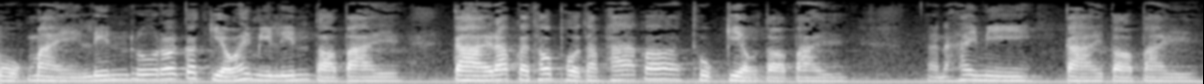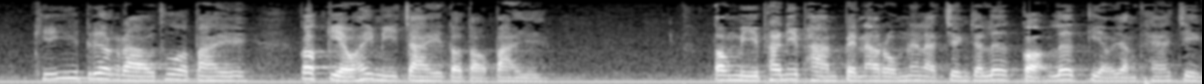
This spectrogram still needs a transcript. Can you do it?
มูกใหม่ ลิ้นรู้รสก็เกี่ยวให้มีลิ้นต่อไป กายรับกระทบโพธภะก็ถูกเกี่ยวต่อไปนะให้มีกายต่อไป คิดเรื่องราวทั่วไป ก็เกี่ยวให้มีใจต่อต่อไป ต้องมีพระนิพพานเป็นอารมณ์นั่นแหละจึงจะเลิกเกาะเลิกเกี่ยวอย่างแท้จริง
